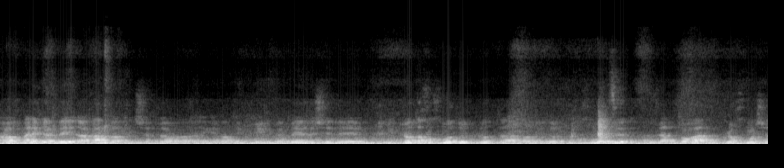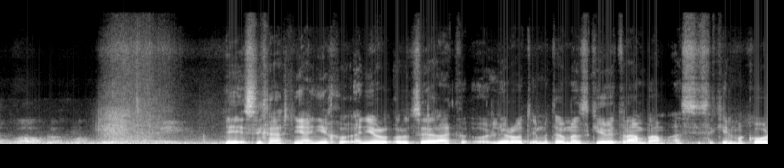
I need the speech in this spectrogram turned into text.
אבל מה לגבי הרמב"ם, שאתה הרב הקריא, לגבי זה של אה, לקנות את החוכמות ולקנות את זה התורה? כל החוכמות של התורה או כל החוכמות של? אה, סליחה, שנייה, אני, יכול- אני רוצה רק לראות אם אתה מזכיר את רמב"ם, אז תסתכל, מקור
